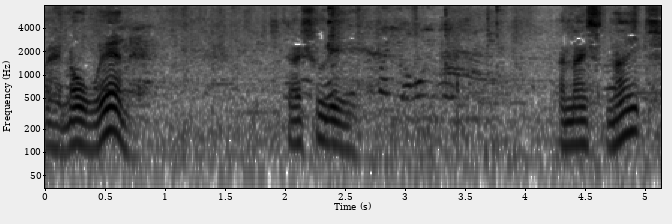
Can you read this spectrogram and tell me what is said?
Man, no wind. It's actually a nice night.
